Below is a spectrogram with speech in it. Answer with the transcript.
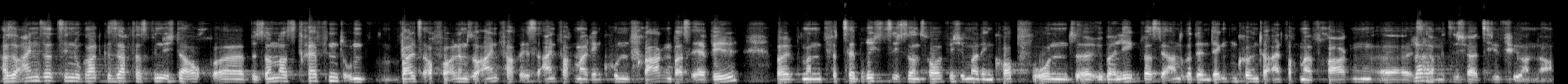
also einen Satz, den du gerade gesagt hast, finde ich da auch äh, besonders treffend und weil es auch vor allem so einfach ist, einfach mal den Kunden fragen, was er will, weil man zerbricht sich sonst häufig immer den Kopf und äh, überlegt, was der andere denn denken könnte. Einfach mal fragen, äh, ist da mit Sicherheit zielführender.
